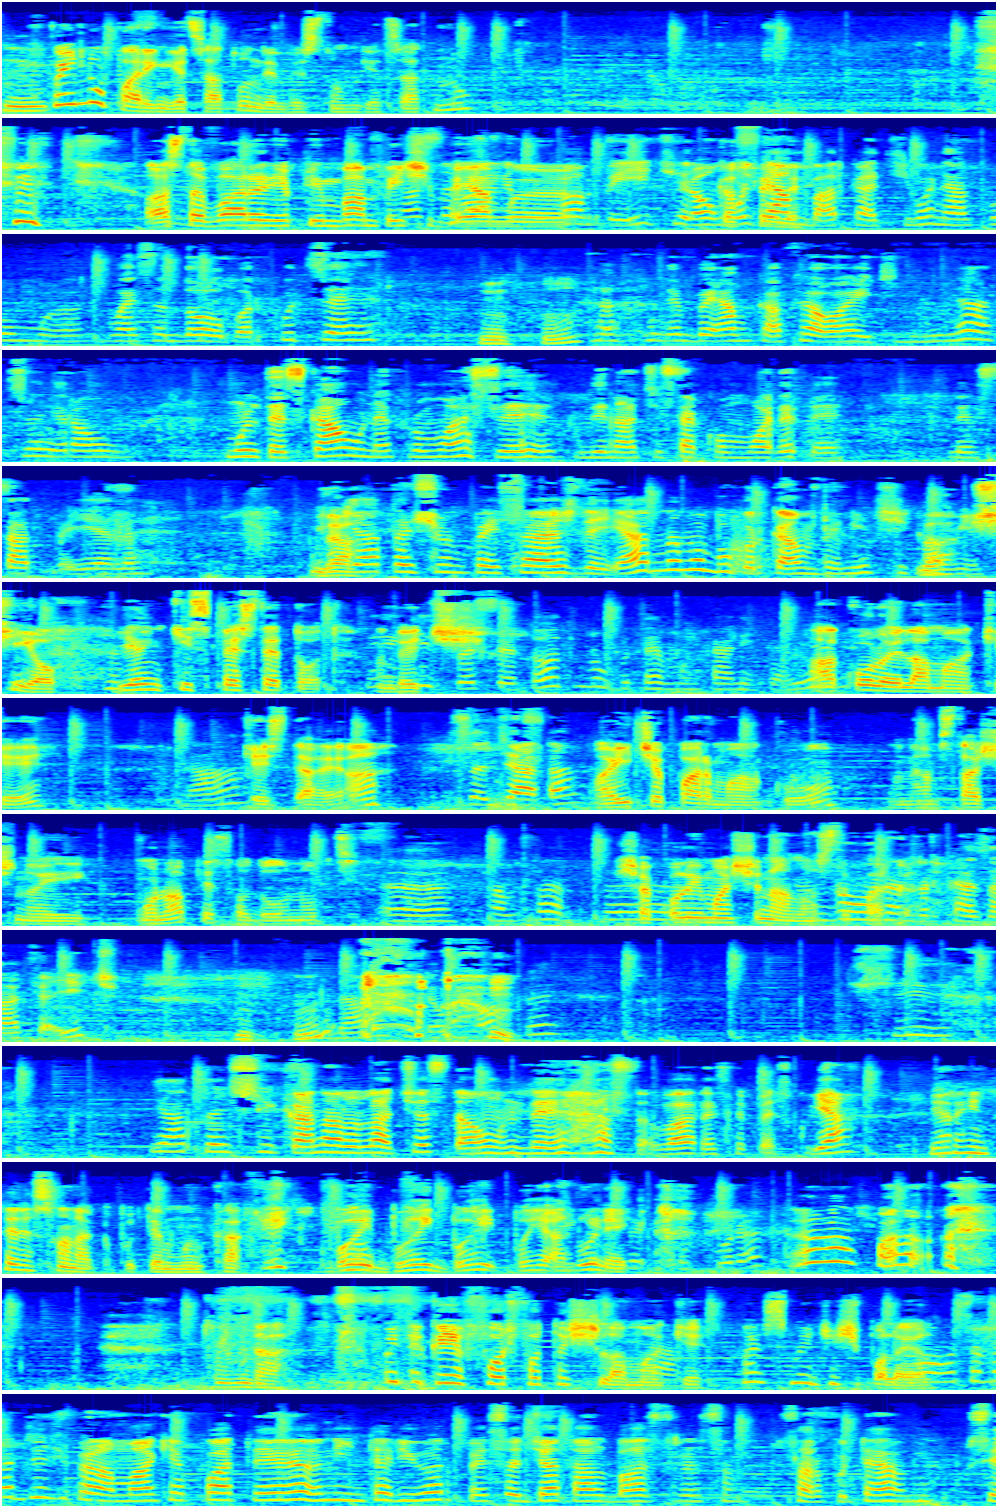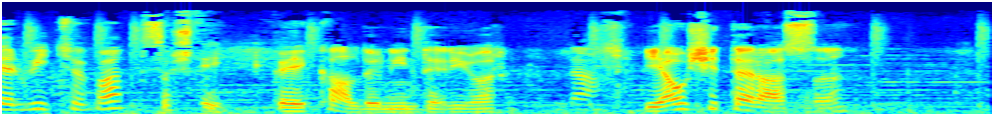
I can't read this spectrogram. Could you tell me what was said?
Păi nu pare înghețat. Unde vezi tu înghețat? Nu? Asta vară ne plimbam pe aici și beam ne plimbam pe aici, erau cafele. multe embarcațiuni, acum uh, mai sunt două bărcuțe. Uh-huh. Ne beam cafeaua aici dimineață, erau multe scaune frumoase din acestea comode de, de stat pe ele. Da. Iată și un peisaj de iarnă, mă bucur că am venit și că da, am și eu. E închis peste tot. E deci, închis peste tot, nu putem mânca nicăieri. Acolo e la mache, da. chestia aia. Săgeata. Aici e parmacul, unde am stat și noi o noapte sau două nopți. Uh, am stat... Uh, și acolo e mașina noastră două parcată. rânduri cazați aici. Uh-huh. Da, de o noapte. și iată și canalul acesta unde asta vară se pescuia. Era interesant dacă putem mânca. Băi, băi, băi, băi, alunec. Da. Uite că e for foto și la mache. Da. Hai să mergem și pe la el. Da, o să mergem și pe la mache, poate în interior, pe săgeata albastră, s-ar putea servi ceva. Să știi că e cald în interior. Da. Iau și terasă,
